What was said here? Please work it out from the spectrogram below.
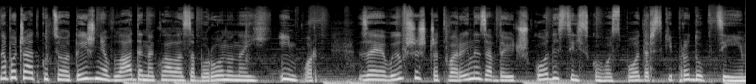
На початку цього тижня влада наклала заборону на їх імпорт, заявивши, що тварини завдають шкоди сільськогосподарській продукції.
